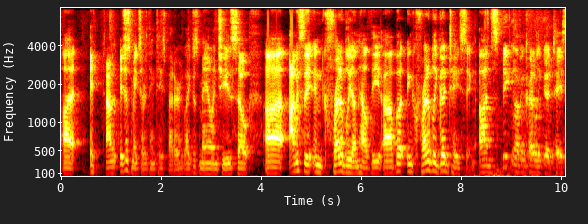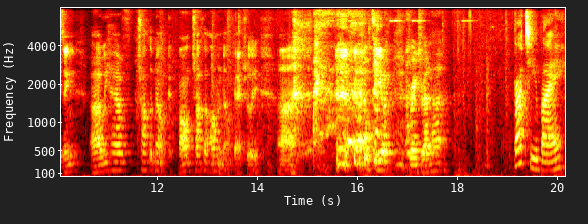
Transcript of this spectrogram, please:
uh, it um, it just makes everything taste better, like just mayo and cheese. So uh, obviously incredibly unhealthy, uh, but incredibly good tasting. Uh, and speaking of incredibly good tasting, uh, we have chocolate milk, all chocolate almond milk actually. Uh, have Frank's Red Hot? Brought to you by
